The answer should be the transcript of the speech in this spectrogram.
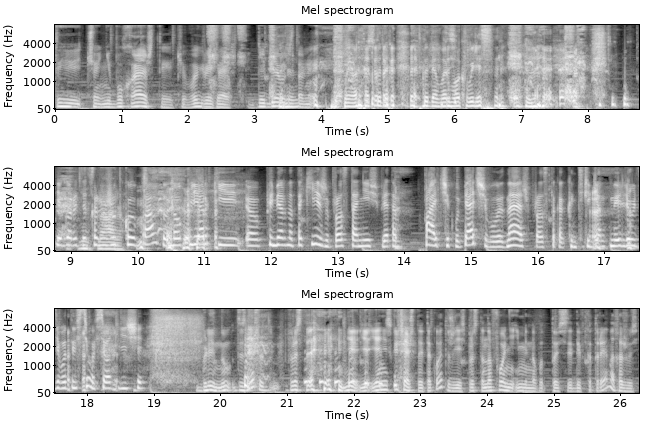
ты чё, не бухаешь, ты чё, в игры играешь? Ты Дебил, что ли? Откуда, мармок вылез. Егор, я тебе скажу жуткую правду, но клерки э, примерно такие же, просто они еще при этом пальчик выпячивают, знаешь, просто как интеллигентные люди, вот и все, все отличие. Блин, ну, ты знаешь, вот просто... не, я, я не исключаю, что и такое тоже есть, просто на фоне именно вот той среды, в которой я нахожусь,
